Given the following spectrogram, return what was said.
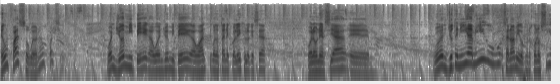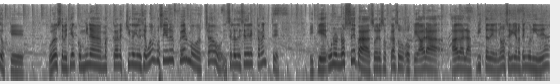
Es un falso, weón, es un falso. Weón, yo en mi pega, weón, yo en mi pega, o antes cuando estaba en el colegio, lo que sea o en la universidad, eh, bueno, yo tenía amigos, o sea, no amigos, pero conocidos que, bueno, se metían con minas más cabras chicas y yo decía, bueno, vos soy un enfermo, chao, y se lo decía directamente. Y que uno no sepa sobre esos casos o que ahora haga las vistas de no sé que yo no tengo ni idea.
